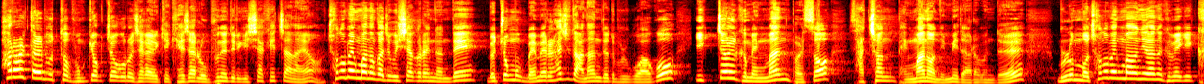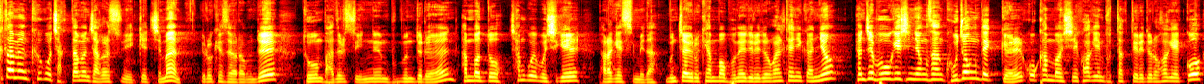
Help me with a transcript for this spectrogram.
8월 달부터 본격적으로 제가 이렇게 계좌를 오픈해 드리기 시작했잖아요. 1,500만 원 가지고 시작을 했는데 몇 종목 매매를 하지도 않았는데도 불구하고 익절 금액만 벌써 4,100만 원입니다, 여러분들. 물론 뭐 1,500만 원이라는 금액이 크다면 크고 작다면 작을 수는 있겠지만 이렇게 해서 여러분들 도움 받을 수 있는 부분들은 한번 또 참고해 보시길 바라겠습니다. 문자 이렇게 한번 보내드리도록 할 테니까요. 현재 보고 계신 영상 고정 댓글 꼭 한 번씩 확인 부탁드리도록 하겠고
